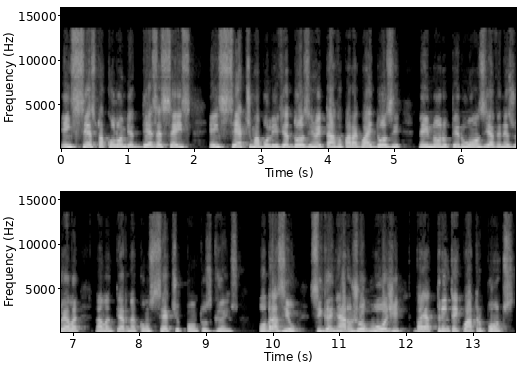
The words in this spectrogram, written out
em sexto a Colômbia 16, em sétimo a Bolívia 12, em oitavo Paraguai 12, em nono Peru 11 e a Venezuela na lanterna com sete pontos ganhos. O Brasil, se ganhar o jogo hoje, vai a 34 pontos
